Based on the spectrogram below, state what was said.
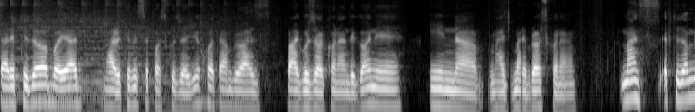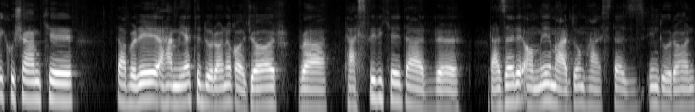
در ابتدا باید مراتب سپاسگزاری خودم رو از برگزار کنندگان این مجمع ابراز کنم. من ابتدا میکوشم که درباره اهمیت دوران قاجار و تصویری که در نظر عامه مردم هست از این دوران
